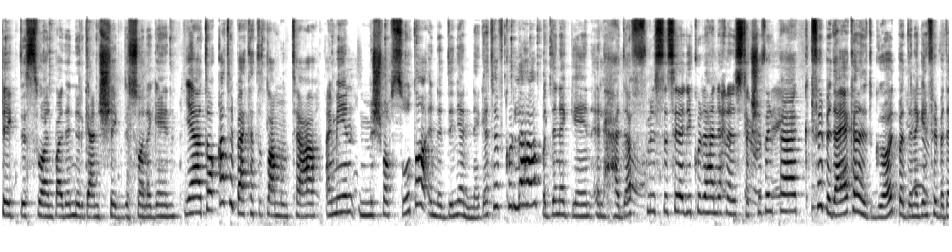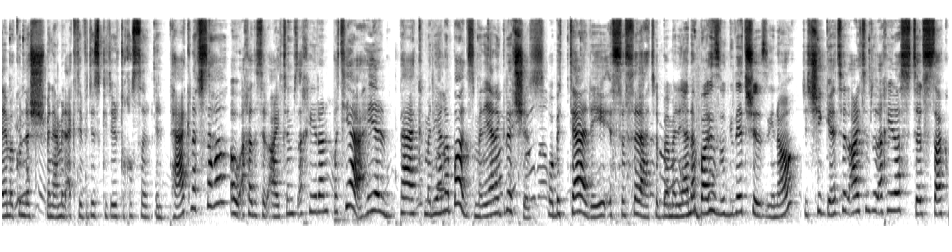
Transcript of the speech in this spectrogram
shake this one بعدين نرجع ن shake this one again. yeah, توقعت ال pack هتطلع ممتعة. I mean مش مبسوطة إن الدنيا negative كلها. But then again الهدف من السلسلة دي كلها إن إحنا نستكشف ال pack. في البداية كانت good but then again في البداية ما كناش بنعمل activities كتير تخص ال pack نفسها. أو أخذت ال items أخيرا. But yeah هي ال pack مليانة bugs مليانة glitches. وبالتالي السلسلة هتبقى مليانة و glitches you know. Did she get ال items الأخيرة؟ Still stuck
